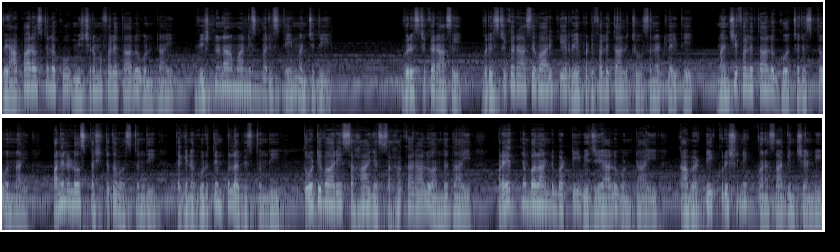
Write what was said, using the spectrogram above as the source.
వ్యాపారస్తులకు మిశ్రమ ఫలితాలు ఉంటాయి. విష్ణునామాన్ని స్మరిస్తే మంచిది. వృశ్చిక రాశి. వృశ్చిక రాశి వారికి రేపటి ఫలితాలు చూసినట్లయితే మంచి ఫలితాలు గోచరిస్తూ ఉన్నాయి. పనులలో స్పష్టత వస్తుంది. తగిన గుర్తింపు లభిస్తుంది. తోటివారి సహాయ సహకారాలు అందుతాయి. ప్రయత్న బలాన్ని బట్టి విజయాలు ఉంటాయి. కాబట్టి కృషిని కొనసాగించండి.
